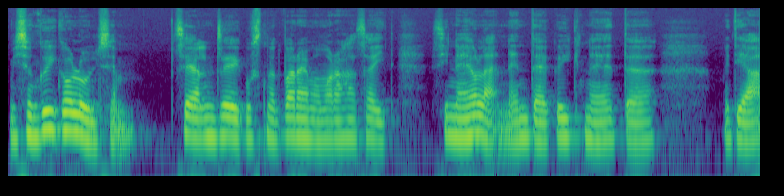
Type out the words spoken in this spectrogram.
mis on kõige olulisem see on see, kust nad varem oma raha said, siin ei ole, nende kõik need, ma ei tea,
